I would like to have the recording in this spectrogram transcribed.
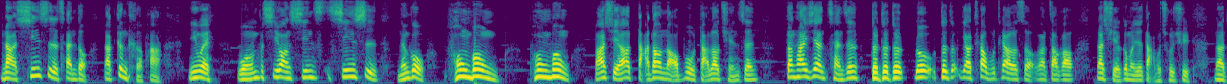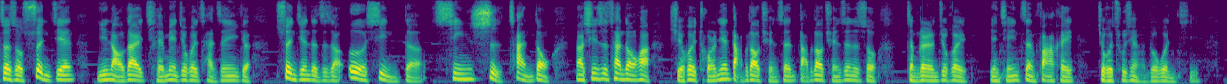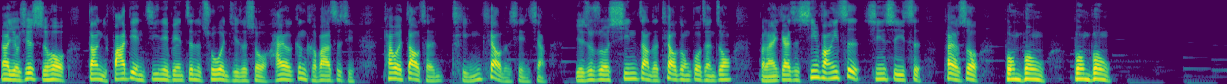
那心室的颤动那更可怕，因为我们不希望心心室能够砰砰砰砰把血要打到脑部，打到全身。当它现在产生嘚嘚嘚嘚嘚嘚要跳不跳的时候，那糟糕，那血根本就打不出去。那这时候瞬间你脑袋前面就会产生一个瞬间的这叫恶性的心室颤动。那心室颤动的话，血会突然间打不到全身，打不到全身的时候，整个人就会眼前一阵发黑。就会出现很多问题。那有些时候，当你发电机那边真的出问题的时候，还有更可怕的事情，它会造成停跳的现象。也就是说，心脏的跳动过程中，本来应该是心房一次，心室一次，它有时候嘣嘣嘣嘣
